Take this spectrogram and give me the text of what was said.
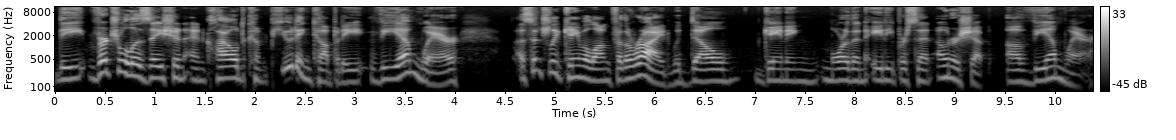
the virtualization and cloud computing company VMware essentially came along for the ride, with Dell gaining more than 80% ownership of VMware.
